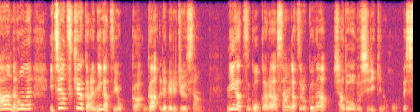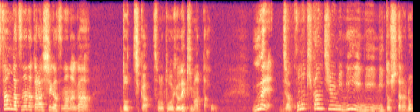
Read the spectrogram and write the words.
ああなるほどね。1月9から2月4日がレベル132月5から3月6がシャドウ・オブ・シリキの方。で3月7から4月7がどっちかその投票で決まった方。上じゃあこの期間中に222としたら6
